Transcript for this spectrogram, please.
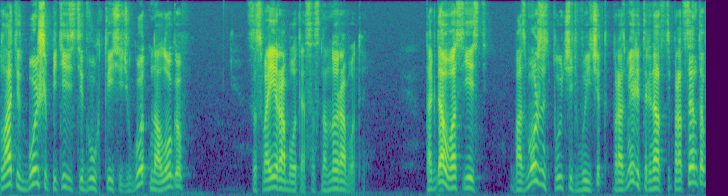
платит больше 52 тысяч в год налогов со своей работы, с основной работы. Тогда у вас есть возможность получить вычет в размере 13%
